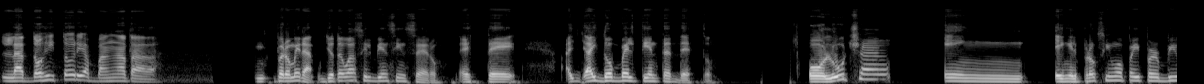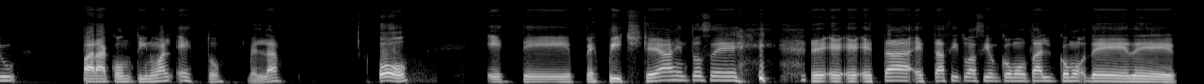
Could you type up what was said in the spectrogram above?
las dos historias van atadas. Pero mira, yo te voy a decir bien sincero, este, hay, dos vertientes de esto. O luchan en, en el próximo pay-per-view para continuar esto, ¿verdad? O este, pues entonces eh, eh, eh, esta, esta situación como tal, como de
